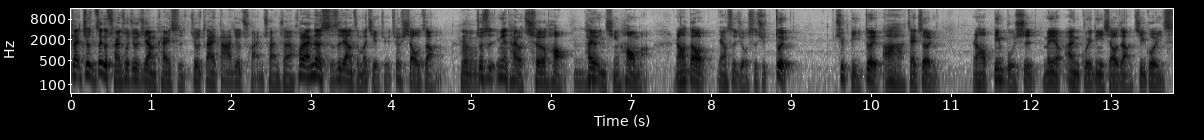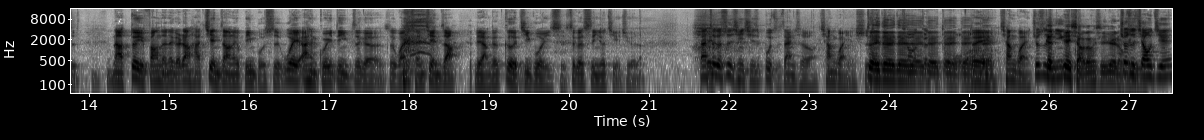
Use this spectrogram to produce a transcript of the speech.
在就这个传说就这样开始，就在大家就传传传。后来那十四辆怎么解决？就销账嘛，就是因为他有车号，他有引擎号码，然后到两四九师去对，去比对啊，在这里。然后兵补室没有按规定销账记过一次，那对方的那个让他建账那个兵补室未按规定这个是完成建账，两个各记过一次，这个事情就解决了。但这个事情其实不止战车哦，枪管也是。对对对对对对对对，枪管就是越小东西越容易，就是交接，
